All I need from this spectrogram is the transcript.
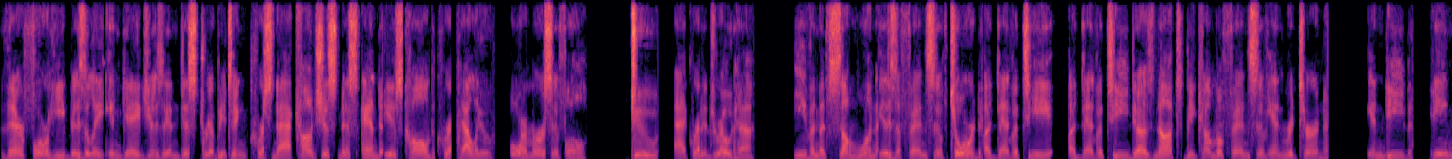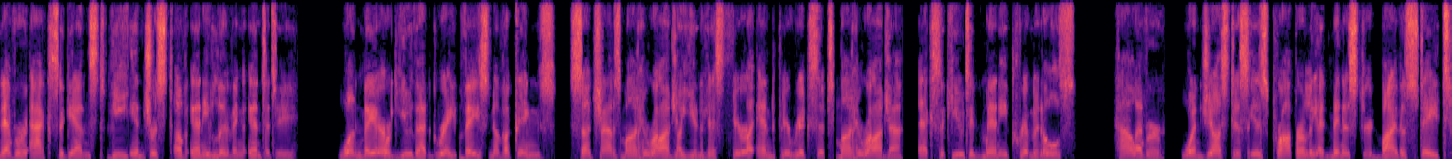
Therefore, he busily engages in distributing Krishna consciousness and is called Kripalu, or merciful. 2. Akritadrodha. Even if someone is offensive toward a devotee, a devotee does not become offensive in return. Indeed, he never acts against the interest of any living entity. One may argue that great Vaisnava kings, such as Maharaja Yudhisthira and Pariksit Maharaja, executed many criminals. However, when justice is properly administered by the state,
